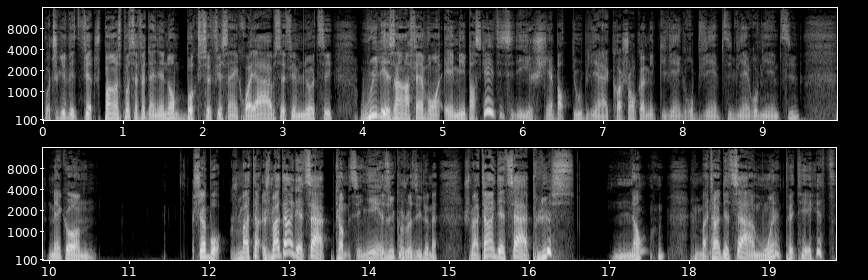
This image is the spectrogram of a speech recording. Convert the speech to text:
va checker vite vite. Je pense pas que ça fait un énorme box-office incroyable, ce film-là, tu. Oui, les enfants vont aimer parce que, c'est des chiens partout, puis il y a un cochon comique qui vient gros, puis vient petit, puis vient gros, puis vient petit. Mais comme, je sais pas, je m'attends, je m'attendais de ça comme c'est niaiseux que je veux dire là, mais je m'attendais de ça à plus. Non. je m'attendais de ça à moins, peut-être.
